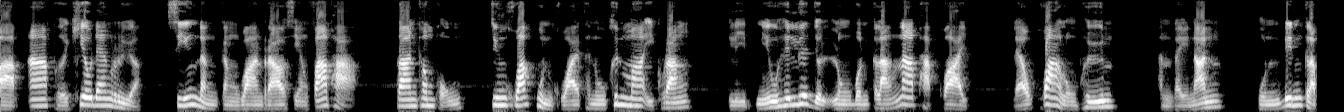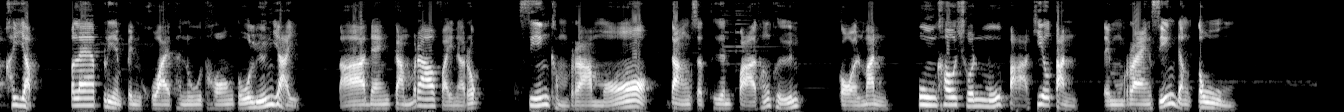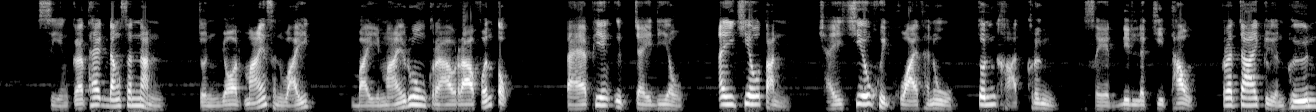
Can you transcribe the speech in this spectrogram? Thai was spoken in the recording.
ปากอ้าเผยเขี้ยวแดงเรือ เสียงดังกังวานราวเสียงฟ้าผ่า พรานคำผงจึงควักหุ่นควายธนูขึ้นมาอีกครั้งกรีดนิ้วให้เลือดหยดลงบนกลางหน้าผากควาย แล้วคว้างลงพื้น ทันใดนั้น หุ่นดินกลับขยับ แปลเปลี่ยนเป็นควายธนูทองตัวเหลืองใหญ่ ตาแดงกำราวไฟนรก เสียงคำรามหมอ ดังสะเทือนป่าทั้งผืน ก่อนมันพุ่งเข้าชนหมูป่าเขี้ยวตัน เต็มแรงเสียงดังตูม เสียงกระแทกดังสนั่น จนยอดไม้สั่นไหวใบไม้ร่วงกราวราวฝนตก แต่เพียงอึดใจเดียว ไอเขี้ยวตัน ใช้เขี้ยวขิดควายธนู จนขาดครึ่ง เศษดินและขีดเท่า กระจายเกลื่อนพื้น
